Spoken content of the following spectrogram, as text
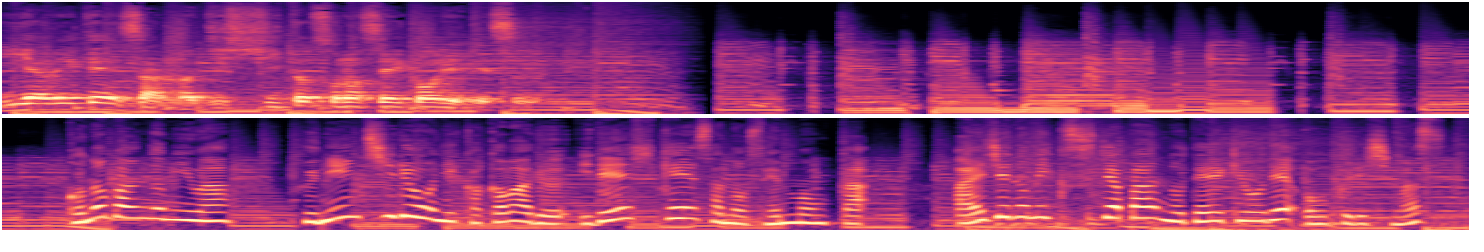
ERA 検査の実施とその成功例です。この番組は不妊治療に関わる遺伝子検査の専門家アイジェノミクスジャパンの提供でお送りします。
